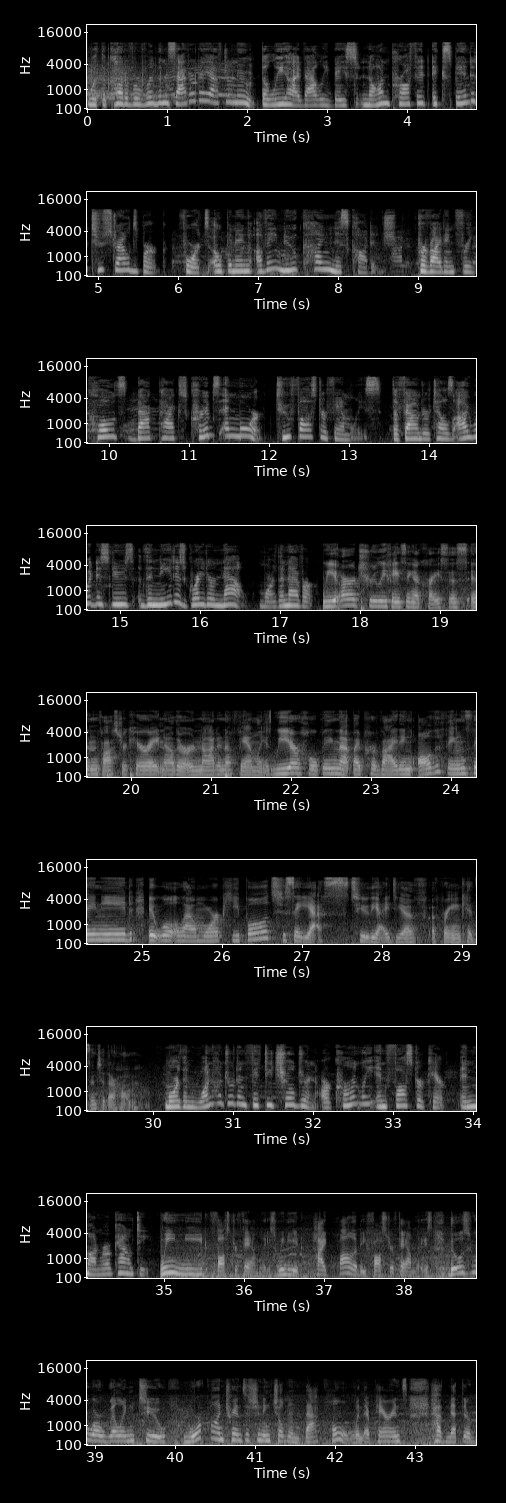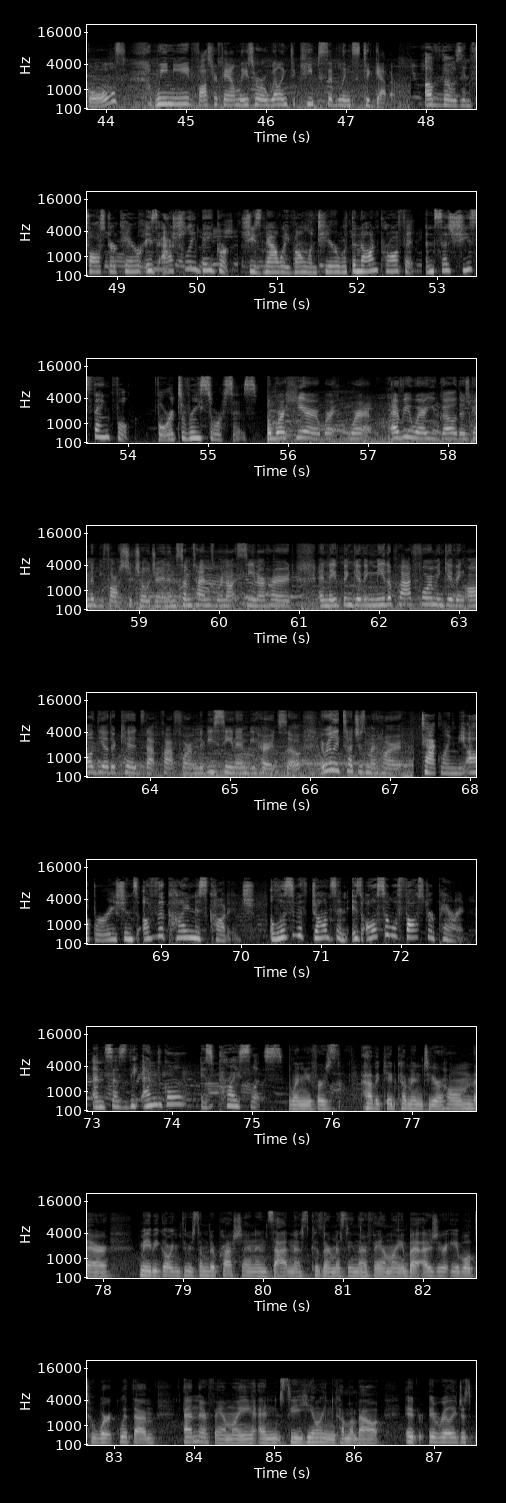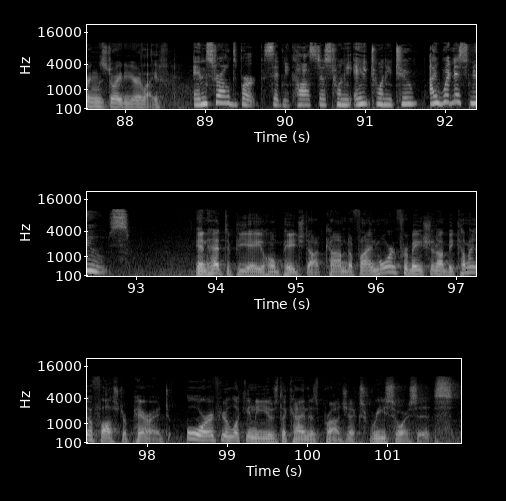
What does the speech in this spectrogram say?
With the cut of a ribbon Saturday afternoon, the Lehigh Valley based nonprofit expanded to Stroudsburg for its opening of a new kindness cottage, providing free clothes, backpacks, cribs, and more to foster families. The founder tells Eyewitness News the need is greater now more than ever. We are truly facing a crisis in foster care right now. There are not enough families. We are hoping that by providing all the things they need, it will allow more people to say yes to the idea of, of bringing kids into their home. More than 150 children are currently in foster care in Monroe County. We need foster families. We need high quality foster families. Those who are willing to work on transitioning children back home when their parents have met their goals. We need foster families who are willing to keep siblings together. Of those in foster care is Ashley Baker. She's now a volunteer with the nonprofit and says she's thankful for its resources. We're here, we're, we're everywhere you go, there's going to be foster children, and sometimes we're not seen or heard. And they've been giving me the platform and giving all the other kids that platform to be seen and be heard. So it really touches my heart. Tackling the operations of the Kindness Cottage, Elizabeth Johnson is also a foster parent and says the end goal is priceless. When you first have a kid come into your home, they're maybe going through some depression and sadness because they're missing their family. But as you're able to work with them and their family and see healing come about, it, it really just brings joy to your life. In Stroudsburg, Sydney Costas, 2822, Eyewitness News. And head to pahomepage.com to find more information on becoming a foster parent or if you're looking to use the Kindness Project's resources.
